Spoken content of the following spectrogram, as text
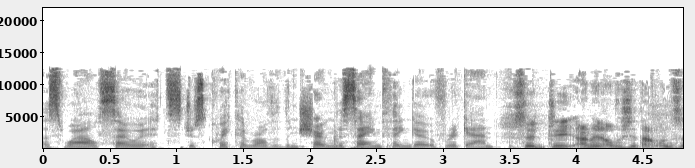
as well, so it's just quicker rather than showing the same thing over again. So, do you, I mean, obviously that one's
